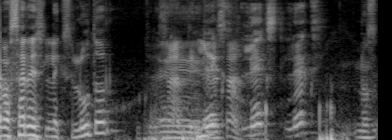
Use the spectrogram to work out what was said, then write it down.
acaba de pasar es Lex Luthor. Interesante, Eh, Lex, interesante. Lex, Lex. Nos-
